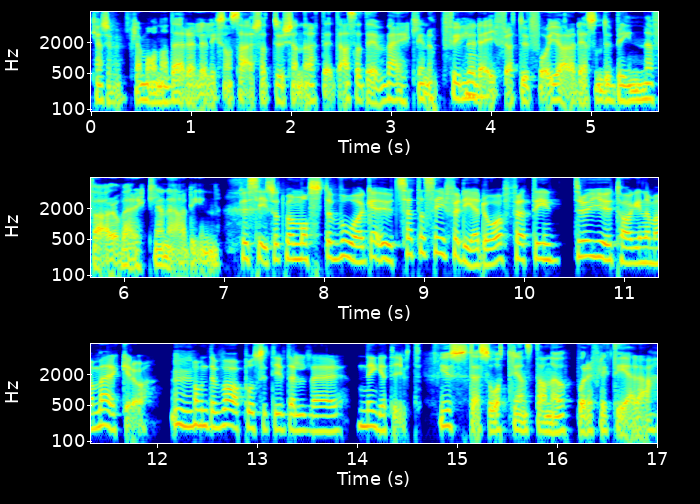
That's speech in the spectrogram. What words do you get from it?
kanske för flera månader eller liksom så här, så att du känner att det, alltså att det verkligen uppfyller mm. dig för att du får göra det som du brinner för och verkligen är din... Precis, och att man måste våga utsätta sig för det då, för att det dröjer ju ett tag innan man märker då. Mm. Om det var positivt eller negativt. Just det, så återigen stanna upp och reflektera,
